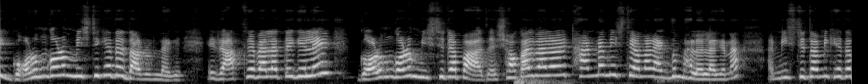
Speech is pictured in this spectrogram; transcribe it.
এই গরম গরম মিষ্টি খেতে দারুণ লাগে। এই রাত্রেবেলাতে গেলেই গরম গরম মিষ্টিটা পাওয়া যায়। সকালবেলায় ঠান্ডা মিষ্টি আমার একদম ভালো লাগে না। আর মিষ্টি তো আমি খেতে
